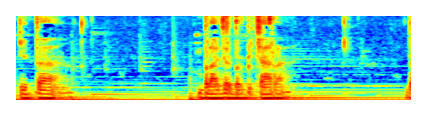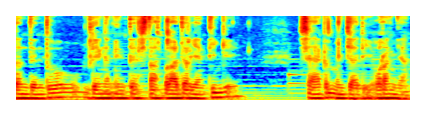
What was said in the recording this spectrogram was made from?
kita belajar berbicara dan tentu dengan intensitas belajar yang tinggi saya akan menjadi orang yang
